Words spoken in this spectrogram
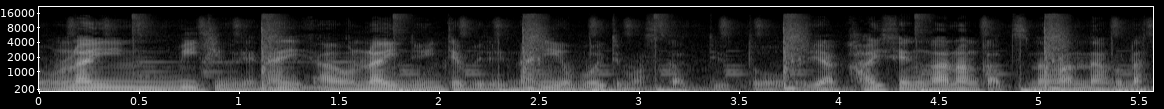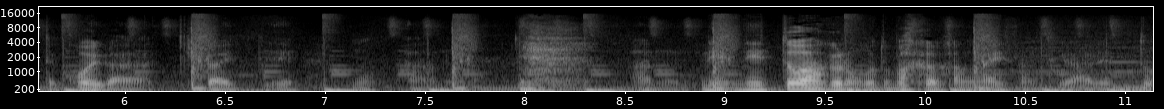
オンラインミーティングで何あオンラインのインタビューで何覚えてますかっていうといや回線がなんか繋がんなくなって声が聞こえてもうあの あの、ね、ネットワークのことばっか考えてたんですけどあれど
